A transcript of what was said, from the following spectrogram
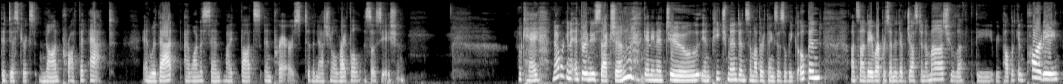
the district's Nonprofit Act. And with that, I want to send my thoughts and prayers to the National Rifle Association. Okay, now we're going to enter a new section, getting into impeachment and some other things as the week opened. On Sunday, Representative Justin Amash, who left the Republican Party,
